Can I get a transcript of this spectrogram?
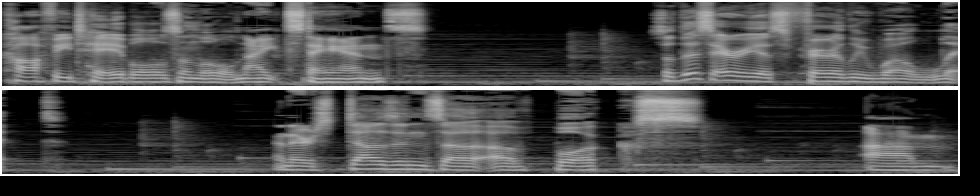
coffee tables and little nightstands. So this area is fairly well lit, and there's dozens of, of books. Um,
